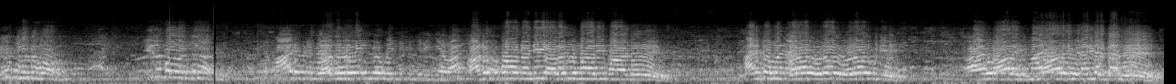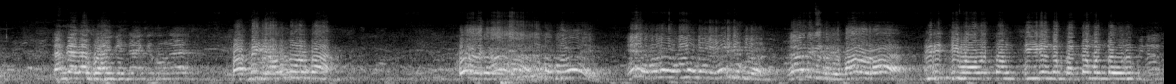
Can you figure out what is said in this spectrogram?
இழுப்பு கொண்டு போ. இழுப்பா, வந்து. மாடு இருக்கிறீங்க வா அடுப்பானடி அழகு மாறி மாடு அடுத்த ஒரு மாடு ஆள், ஒரு ஆள், ஒரு ஆள் பிடி. மாலை, மாலை பெற்றது. தங்க காசு வாங்கிக்கோங்க பசங்க அவுத்து விடுப்பா. திருச்சி மாவட்டம் ஸ்ரீரங்கம் சட்டமன்ற உறுப்பினர்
